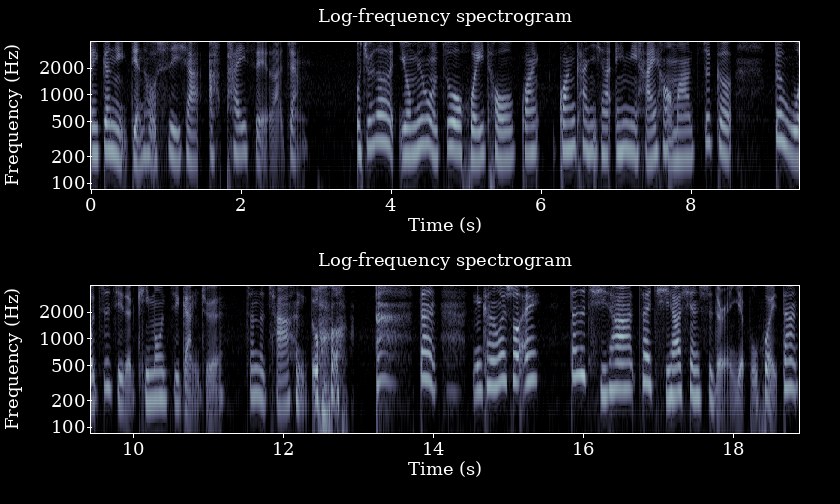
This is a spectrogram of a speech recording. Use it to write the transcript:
诶跟你点头示一下啊，拍谁啦这样。我觉得有没有做回头观观看一下？诶，你还好吗？这个对我自己的 kimoji 感觉真的差很多。但你可能会说，诶，但是其他在其他县市的人也不会，但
